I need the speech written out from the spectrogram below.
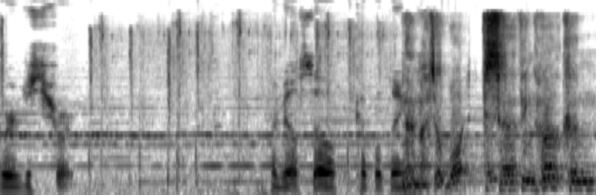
we're just short. Maybe I'll sell a couple things, No matter what, serving her. Welcome.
